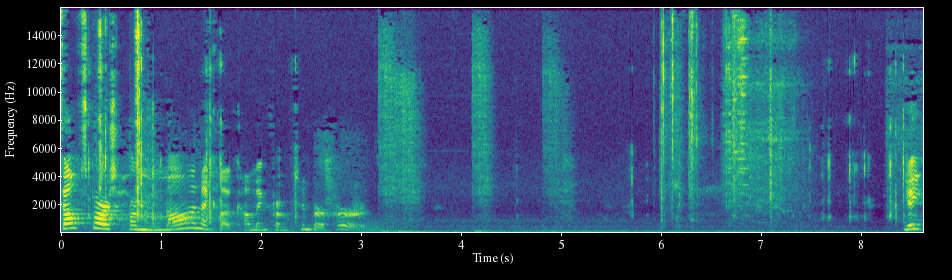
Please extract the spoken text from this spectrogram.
Feldspar's harmonica coming from Timber Hearth. Yay.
